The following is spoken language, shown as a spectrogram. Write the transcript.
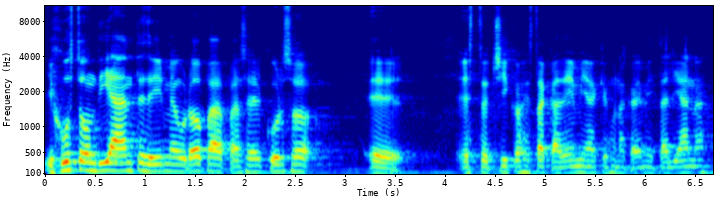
Y justo un día antes de irme a Europa para hacer el curso, eh, estos chicos, esta academia, que es una academia italiana,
